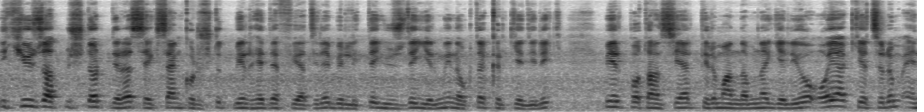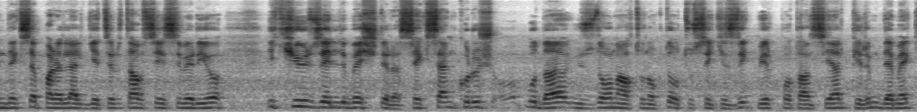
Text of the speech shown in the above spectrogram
264 lira 80 kuruşluk bir hedef fiyat ile birlikte %20.47'lik bir potansiyel prim anlamına geliyor. Oyak yatırım endekse paralel getiri tavsiyesi veriyor. 255 lira 80 kuruş bu da %16.38'lik bir potansiyel prim demek.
